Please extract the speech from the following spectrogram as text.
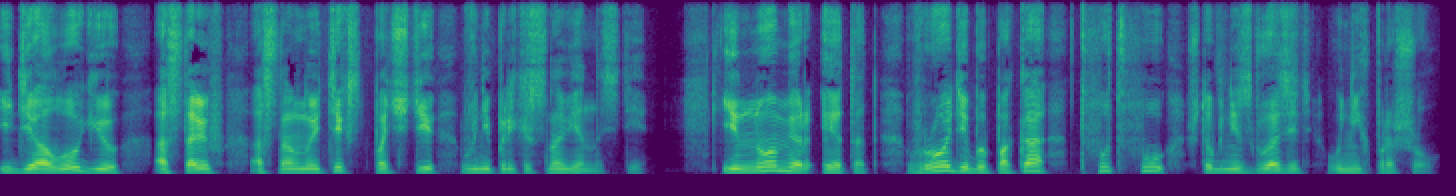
идеологию, оставив основной текст почти в неприкосновенности. И номер этот вроде бы пока тфу-тфу, чтобы не сглазить, у них прошел.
